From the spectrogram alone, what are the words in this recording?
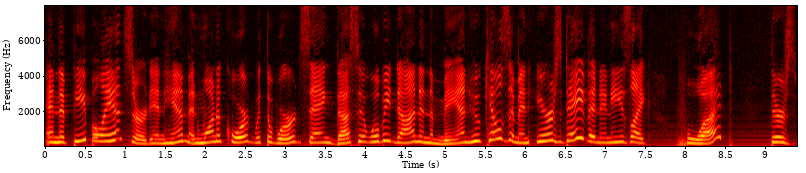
And the people answered in him in one accord with the word, saying, Thus it will be done and the man who kills him. And here's David, and he's like, What? There's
